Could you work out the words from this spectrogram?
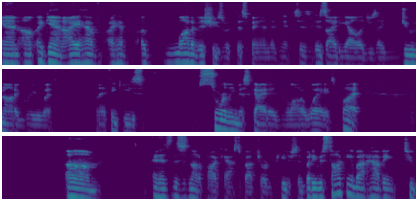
and um, again I have I have a lot of issues with this band and his, his his ideologies I do not agree with and I think he's sorely misguided in a lot of ways but um and it's, this is not a podcast about Jordan Peterson, but he was talking about having to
